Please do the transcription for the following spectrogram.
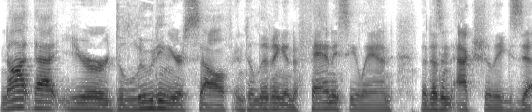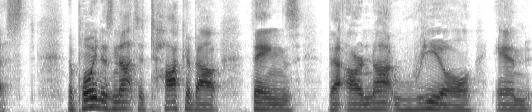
Not that you're deluding yourself into living in a fantasy land that doesn't actually exist. The point is not to talk about things that are not real and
